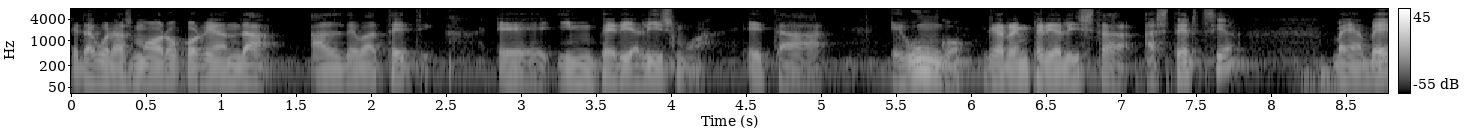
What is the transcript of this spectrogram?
Eta gure asmoa orokorrean da alde batetik e, imperialismoa eta egungo gerra imperialista aztertzia, baina be,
